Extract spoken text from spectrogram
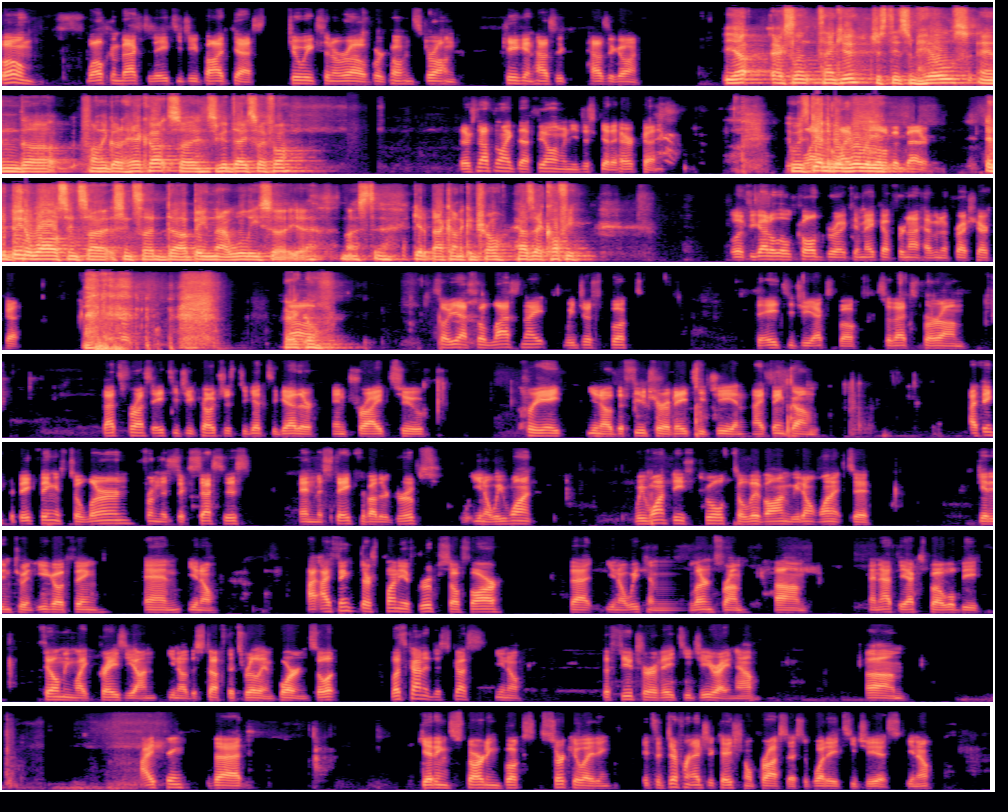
Boom. Welcome back to the ATG podcast. Two weeks in a row. We're going strong. Keegan, how's it how's it going? Yeah, excellent. Thank you. Just did some hills and uh, finally got a haircut. So it's a good day so far. There's nothing like that feeling when you just get a haircut. It was getting a bit woolly. A little bit better. It had been a while since I since I'd uh, been that woolly. So yeah, nice to get it back under control. How's that coffee? Well, if you got a little cold brew, it can make up for not having a fresh haircut. Very um, cool. So yeah, so last night we just booked the ATG Expo. So that's for um that's for us ATG coaches to get together and try to create, you know, the future of ATG. And I think um I think the big thing is to learn from the successes and mistakes of other groups. You know, we want we want these tools to live on. We don't want it to get into an ego thing. And, you know, I, I think there's plenty of groups so far that, you know, we can learn from. Um, and at the expo, we'll be filming like crazy on, you know, the stuff that's really important. So let, let's kind of discuss, you know, the future of ATG right now. Um, I think that getting starting books circulating, it's a different educational process of what ATG is, you know?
